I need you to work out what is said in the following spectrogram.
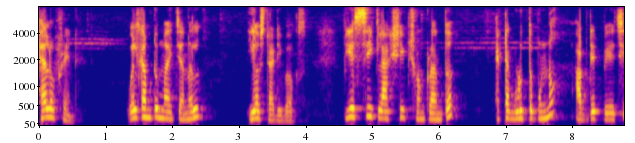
Hello friend welcome to my channel yo study box PSC clerkship সংক্রান্ত একটা গুরুত্বপূর্ণ আপডেট পেয়েছি,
